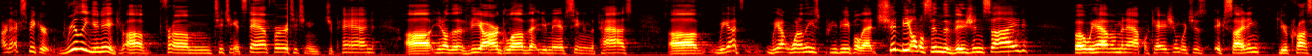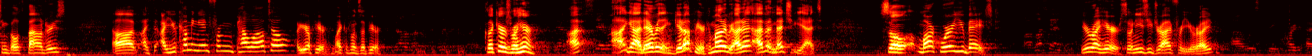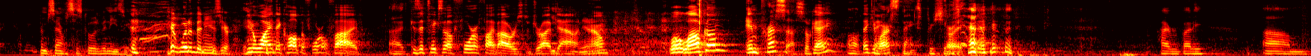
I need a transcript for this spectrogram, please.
our next speaker, really unique uh, from teaching at Stanford, teaching in Japan. Uh, you know, the VR glove that you may have seen in the past. Uh, we, got, we got one of these people that should be almost in the vision side, but we have them in application, which is exciting. You're crossing both boundaries. Uh, are you coming in from Palo Alto? Are you up here? Microphone's up here. Clickers right here. I, I got everything. Get up here. Come on over here. I, I haven't met you yet. So, Mark, where are you based? You're right here, so an easy drive for you, right? Uh, hard, uh, coming from San Francisco would have been easier. it would have been easier. Yeah. You know why they call it the 405? Because uh, it takes about four or five hours to drive yeah. down, you know? well, welcome. Impress us, okay? Oh, Thank you, Mark. Thanks, appreciate it. Hi, everybody. Um,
